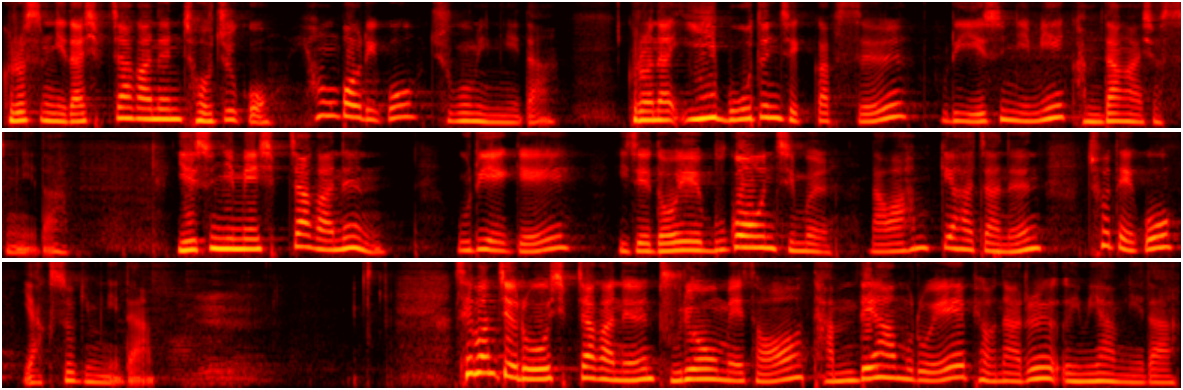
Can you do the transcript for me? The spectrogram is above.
그렇습니다. 십자가는 저주고 형벌이고 죽음입니다. 그러나 이 모든 죄값을 우리 예수님이 감당하셨습니다. 예수님의 십자가는 우리에게 이제 너의 무거운 짐을 나와 함께 하자는 초대고 약속입니다. 세 번째로 십자가는 두려움에서 담대함으로의 변화를 의미합니다.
